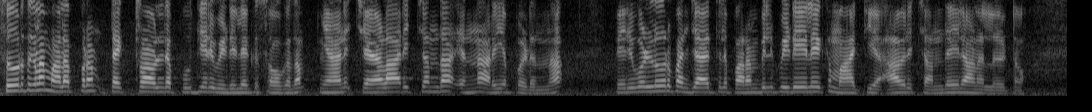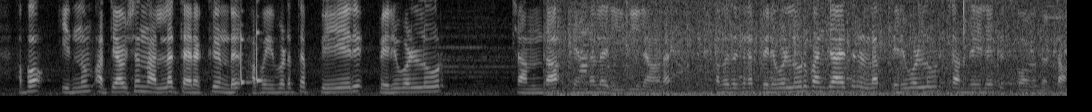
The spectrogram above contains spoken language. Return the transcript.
സുഹൃത്തുക്കളെ മലപ്പുറം ടെക് ട്രാവലിന്റെ പുതിയൊരു വീഡിയോയിലേക്ക് സ്വാഗതം. ഞാൻ ചേളാരിച്ചന്ത എന്നറിയപ്പെടുന്ന പെരുവള്ളൂർ പഞ്ചായത്തിൽ പറമ്പിൽ പീടിയയിലേക്ക് മാറ്റിയ ആ ഒരു ചന്തയിലാണുള്ളത് കേട്ടോ. അപ്പോൾ ഇന്നും അത്യാവശ്യം നല്ല തിരക്കുണ്ട്. അപ്പോൾ ഇവിടുത്തെ പേര് പെരുവള്ളൂർ ചന്ത എന്നുള്ള രീതിയിലാണ്. അപ്പോൾ ഇതിങ്ങനെ പെരുവള്ളൂർ പഞ്ചായത്തിലുള്ള പെരുവള്ളൂർ ചന്തയിലേക്ക് സ്വാഗതം കേട്ടോ.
